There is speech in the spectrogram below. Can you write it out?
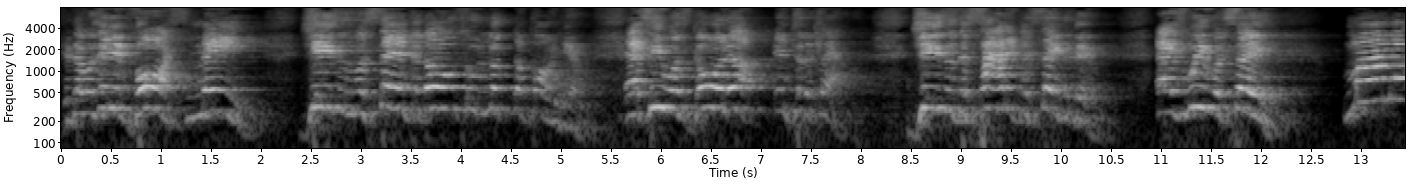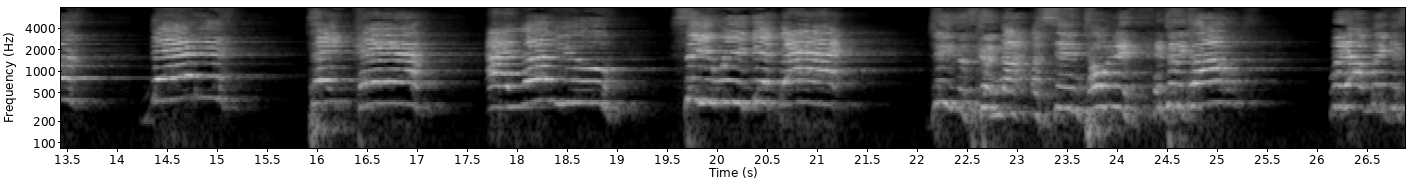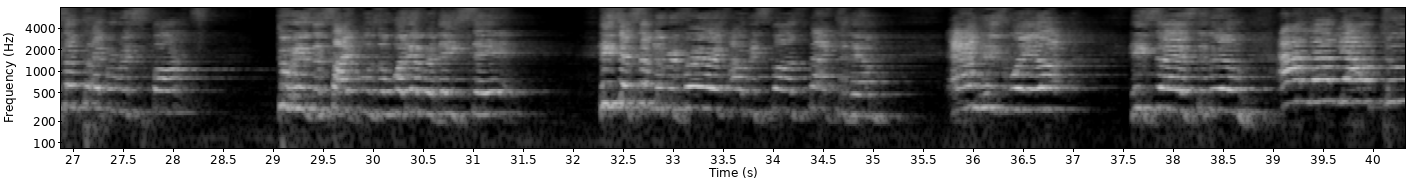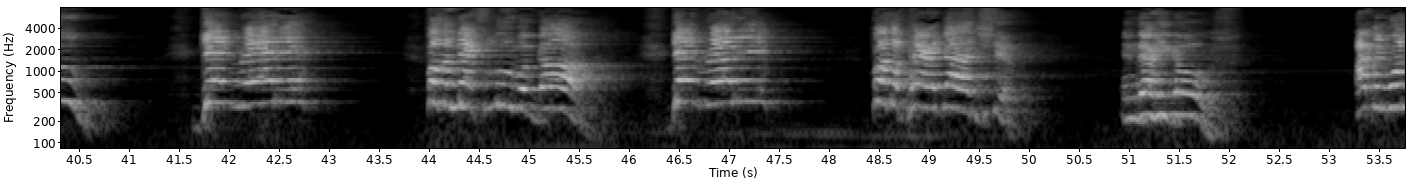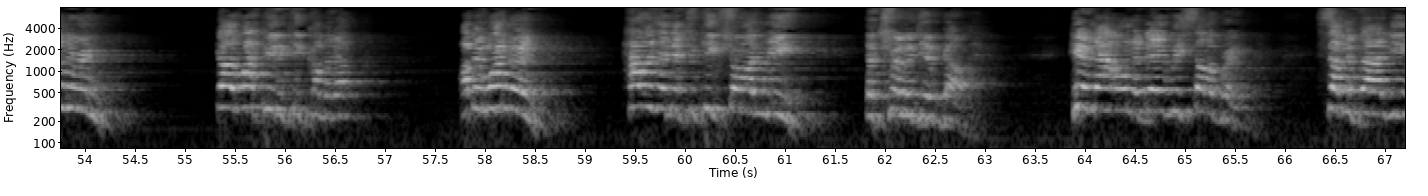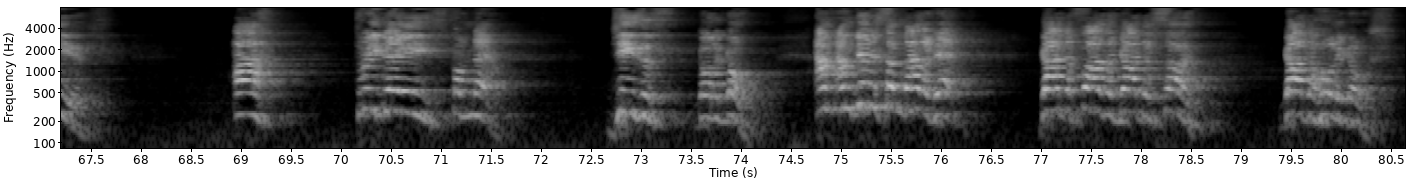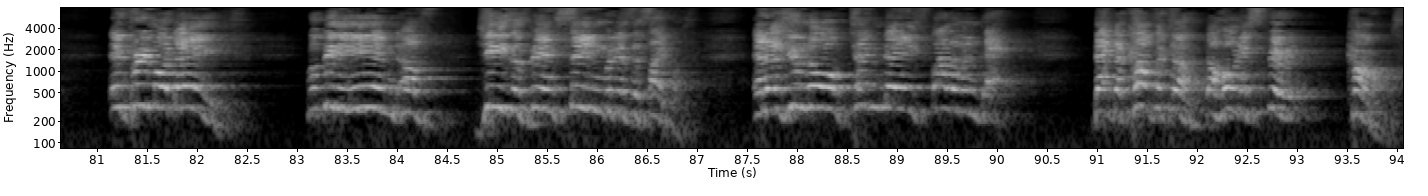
if there was any voice made, Jesus was saying to those who looked upon him as he was going up into the cloud, Jesus decided to say to them, as we would say, Mama, Daddy, take care. I love you. See you when you get back. Jesus not totally into the clouds without making some type of response to his disciples or whatever they said. He just simply refers our response back to them and his way up. He says to them, I love y'all too. Get ready for the next move of God. Get ready for the paradigm shift. And there he goes. I've been wondering, God, why Peter keep coming up? I've been wondering, how is it that you keep showing me the trilogy of God? Here now on the day we celebrate 75 years. Uh, three days from now, Jesus gonna go. I'm, I'm getting something out of that. God the Father, God the Son, God the Holy Ghost. In three more days will be the end of Jesus being seen with his disciples. And as you know, 10 days following that, that the Comforter, the Holy Spirit, comes.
